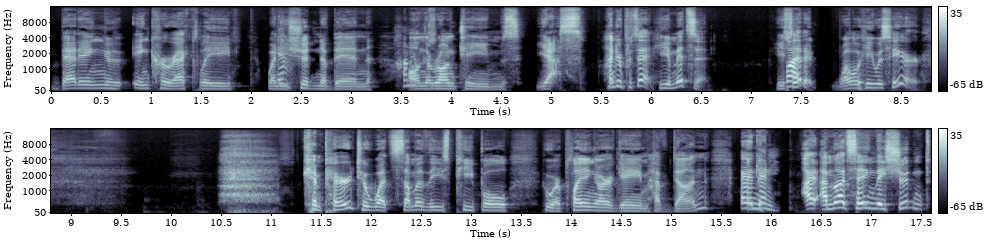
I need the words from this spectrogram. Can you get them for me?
betting incorrectly when Yeah. he shouldn't have been on the wrong teams? Yes, hundred percent. He admits it. He But- said it while he was here. Compared to what some of these people who are playing our game have done, and Again, I, I'm not saying they shouldn't.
